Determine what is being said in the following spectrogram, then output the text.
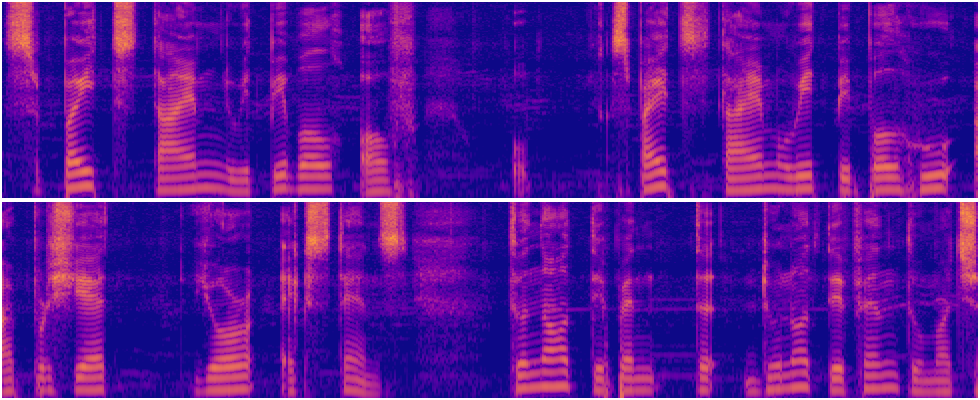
Spend time with people of spend time with people who appreciate your extents. Do not depend do not depend too much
